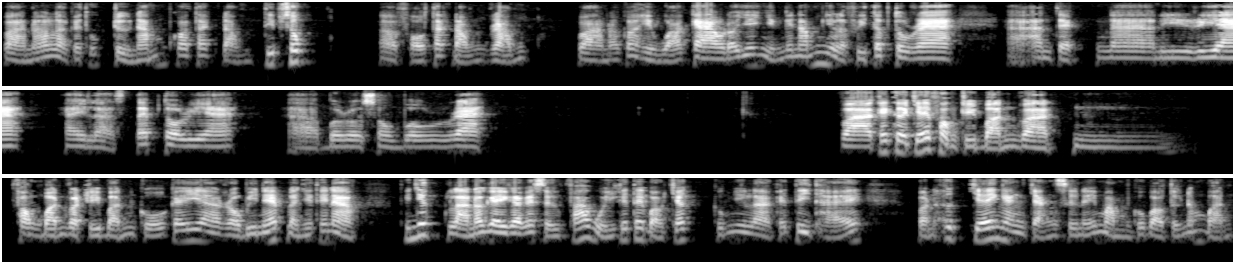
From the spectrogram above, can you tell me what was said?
và nó là cái thuốc trừ nấm có tác động tiếp xúc, à, phổ tác động rộng và nó có hiệu quả cao đối với những cái nấm như là Phytophthora, Antecnaria hay là Steptoria, Borosopora. Và cái cơ chế phòng trị bệnh và phòng bệnh và trị bệnh của cái à, Robinep là như thế nào? Thứ nhất là nó gây ra cái sự phá hủy cái tế bào chất cũng như là cái ti thể và nó ức chế ngăn chặn sự nảy mầm của bào tử nấm bệnh.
